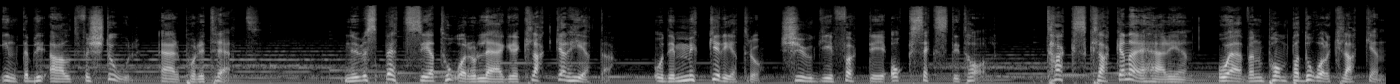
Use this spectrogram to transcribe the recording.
inte blir allt för stor, är på reträtt. Nu är spetsiga tår och lägre klackar heta och det är mycket retro, 20, 40 och 60-tal. Taxklackarna är här igen och även Pompadourklacken,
